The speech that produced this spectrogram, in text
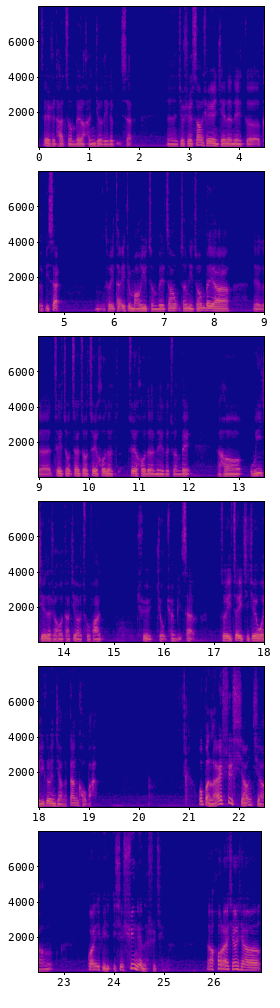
这也是他准备了很久的一个比赛，嗯，就是商学院间的那个戈壁赛。所以他一直忙于准备装整理装备啊，那个最终在做最后的最后的那个准备，然后五一节的时候他就要出发去酒泉比赛了，所以这一期就我一个人讲个单口吧。我本来是想讲关于比一些训练的事情的，那后来想想，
